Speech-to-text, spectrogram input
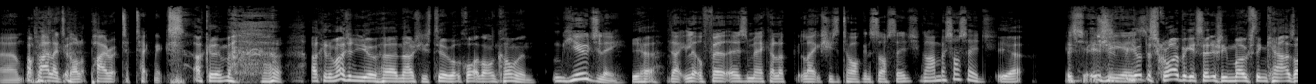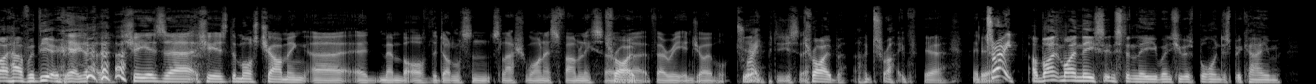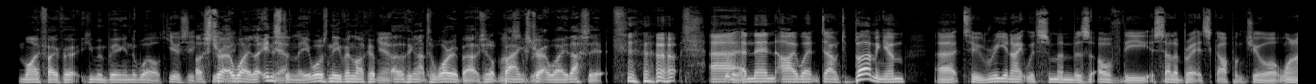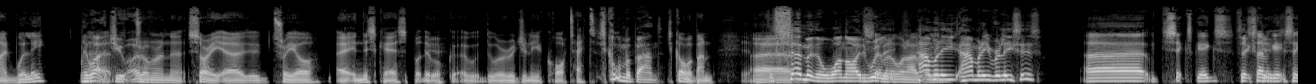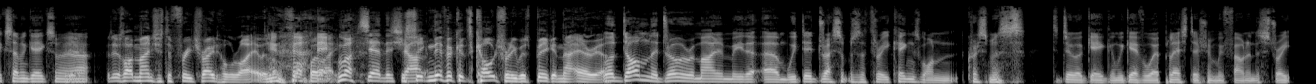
Um, what I like to call it pirate techniques. I can Im- I can imagine you and her now. She's two got quite a lot in common. Hugely. Yeah, like little filters make her look like she's a talking sausage. You go, I'm a sausage. yeah. It's, She- it's- she you're describing essentially most encounters I have with you. Yeah, exactly. she is. Uh, she is the most charming uh, uh, member of the Donaldson slash One S family. So Tribe. Uh, very enjoyable. Tribe? Did you say? Tribe. Oh, tribe. Yeah, yeah. tribe. Uh, my, my niece instantly, when she was born, just became my favourite human being in the world. Like straight away, like instantly. It wasn't even like a, Yeah. a thing I had to worry about. She's like, bang, straight away. That's it. uh, and then I went down to Birmingham uh, to reunite with some members of the celebrated ska punk duo One Eyed Willy. They were Uh, a duo. the drummer and the sorry uh, trio uh, in this case, but they Yeah. were they were originally a quartet. Just call them a band. Just call them a band. the seminal One-Eyed Willy. One-Eyed how Willy. many? How many releases? Uh, six gigs, Six seven gigs. gigs, six, seven gigs, something like that. But it was like Manchester Free Trade Hall, right? It was like proper, like, It was, yeah, the the significance culturally was big in that area. Well, Dom, the drummer, reminded me that um, we did dress up as the Three Kings one Christmas to do a gig, and we gave away a PlayStation we found in the street.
